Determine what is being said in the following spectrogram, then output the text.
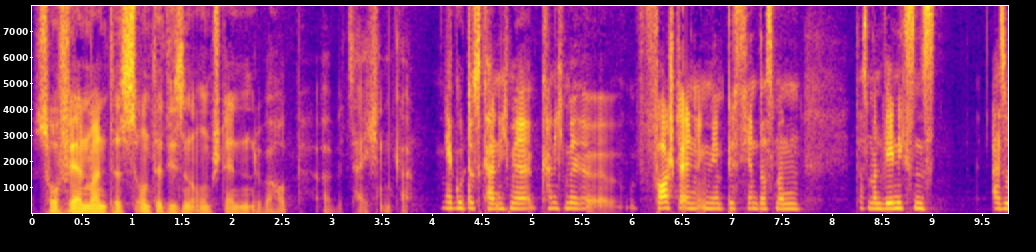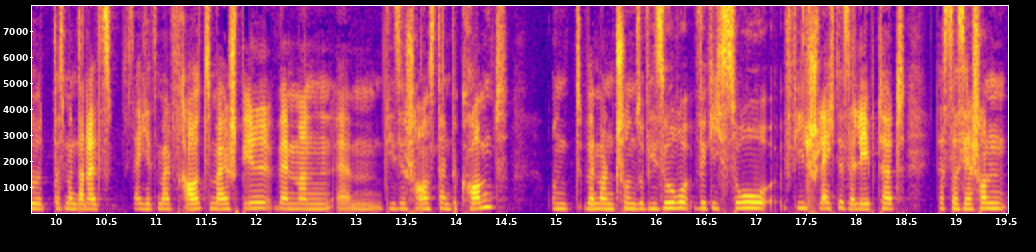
sofern man das unter diesen Umständen überhaupt äh, bezeichnen kann. Ja gut, das kann ich mir, kann ich mir äh, vorstellen, irgendwie ein bisschen, dass man, dass man wenigstens, also dass man dann als, sage ich jetzt mal, Frau zum Beispiel, wenn man ähm, diese Chance dann bekommt und wenn man schon sowieso wirklich so viel Schlechtes erlebt hat, dass das ja schon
